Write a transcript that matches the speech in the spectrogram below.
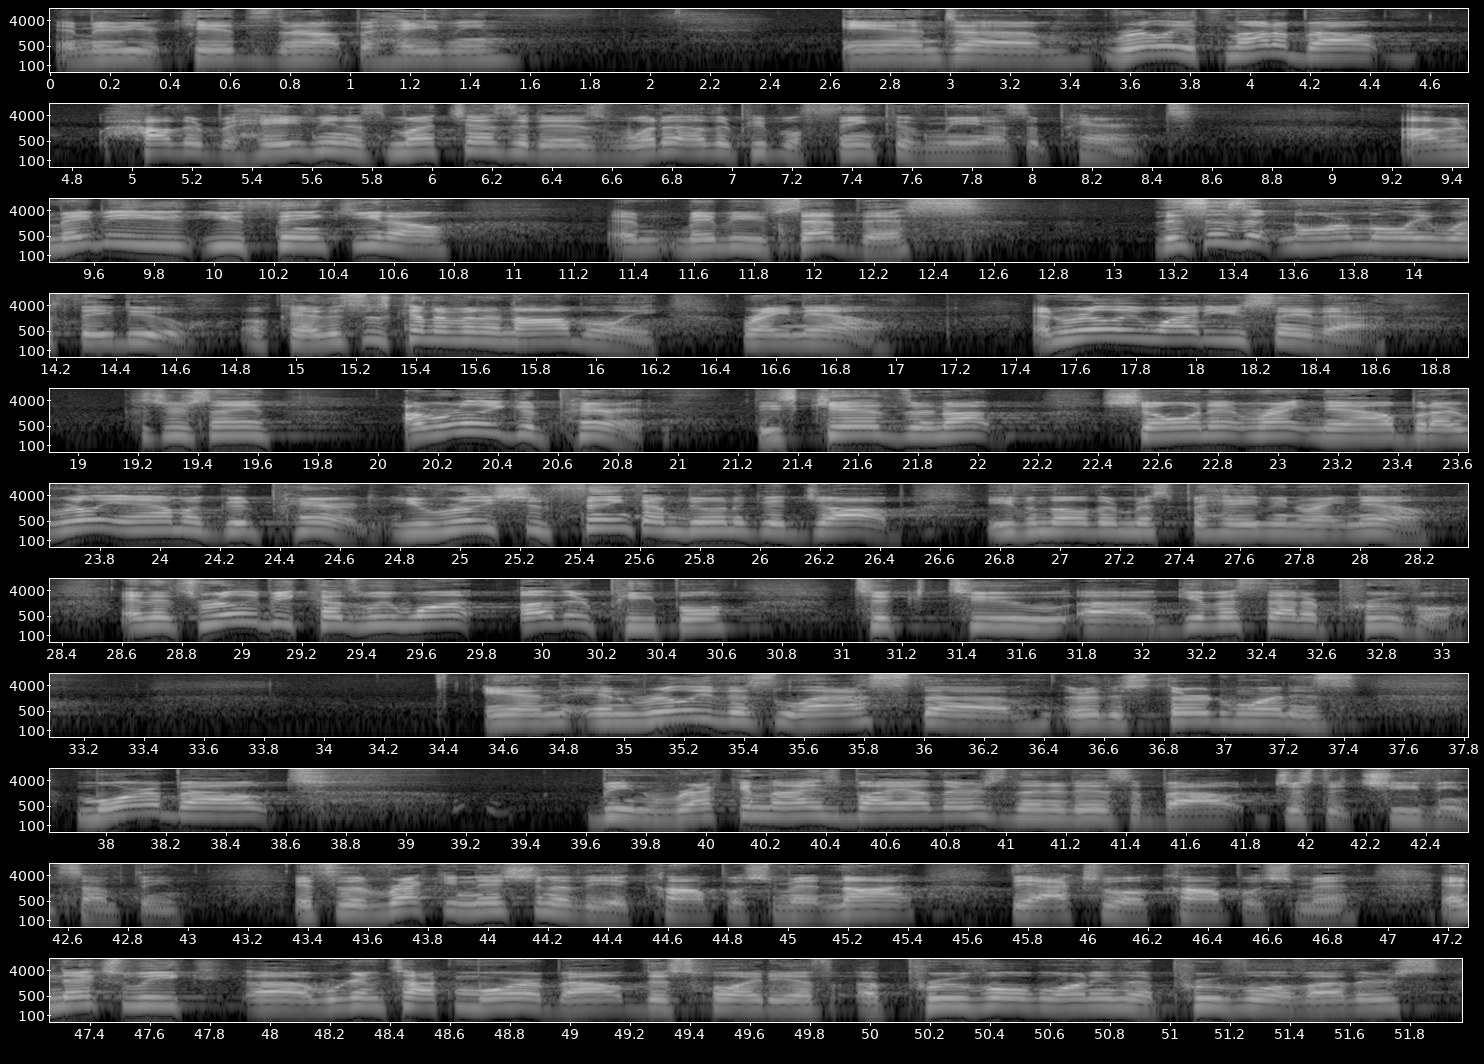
and maybe your kids, they're not behaving? And um, really, it's not about how they're behaving as much as it is what do other people think of me as a parent. Um, and maybe you, you think, you know, and maybe you've said this, this isn't normally what they do. Okay, this is kind of an anomaly right now. And really, why do you say that? Because you're saying, I'm a really good parent. These kids are not showing it right now, but I really am a good parent. You really should think I'm doing a good job, even though they're misbehaving right now. And it's really because we want other people to, to uh, give us that approval. And, and really, this last, uh, or this third one is more about being recognized by others than it is about just achieving something. It's the recognition of the accomplishment, not the actual accomplishment. And next week, uh, we're going to talk more about this whole idea of approval, wanting the approval of others.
